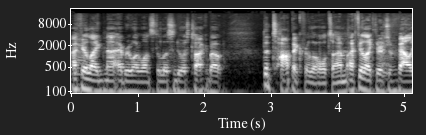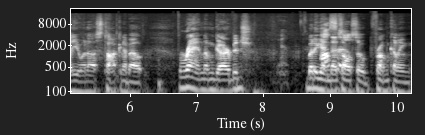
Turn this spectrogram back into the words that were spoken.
I Yeah. feel like not everyone wants to listen to us talk about the topic for the whole time. I feel like there's value in us talking about random garbage. Yeah. But again, that's Also- also from coming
